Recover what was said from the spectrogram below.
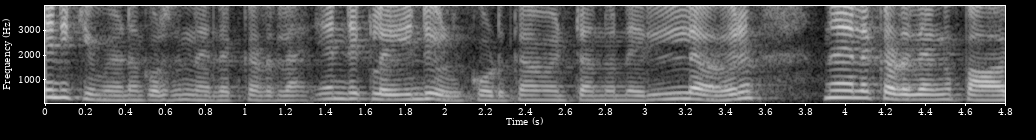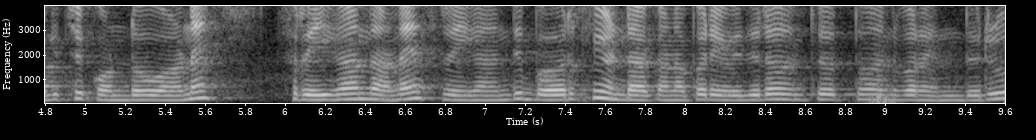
എനിക്കും വേണം കുറച്ച് നിലക്കടല. എന്റെ ക്ലയന്റുകൾക്ക് കൊടുക്കാൻ വേണ്ടിയിട്ടാണെന്നുണ്ട് എല്ലാവരും നിലക്കടല അങ്ങ് പാകിച്ച് കൊണ്ടുപോവാണ്. ശ്രീകാന്താണ്. ശ്രീകാന്ത് ബർഫി ഉണ്ടാക്കണം. അപ്പോൾ രവിതിയുടെ എന്ന് പറയാം എന്തൊരു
